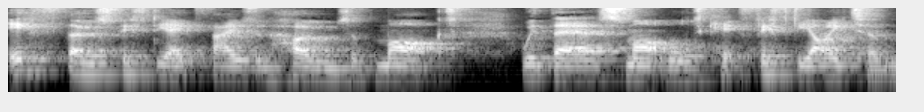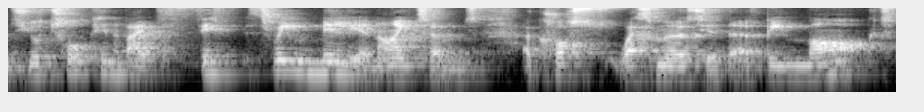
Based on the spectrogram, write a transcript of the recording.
if those 58,000 homes have marked with their smart water kit 50 items, you're talking about 3 million items across West Mercia that have been marked.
